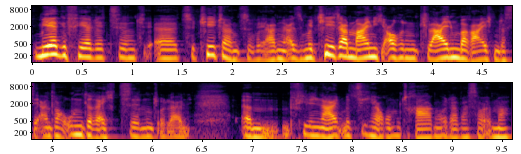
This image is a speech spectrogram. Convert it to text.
mehr gefährdet sind, äh, zu Tätern zu werden. Also mit Tätern meine ich auch in kleinen Bereichen, dass sie einfach ungerecht sind oder ähm, viel Neid mit sich herumtragen oder was auch immer.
